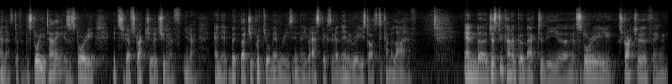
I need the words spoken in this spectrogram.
And that's different. The story you're telling is a story. It should have structure. It should have, you know, and it, but but you put your memories in there, your aspects of it, and then it really starts to come alive. And uh, just to kind of go back to the uh, story structure thing,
